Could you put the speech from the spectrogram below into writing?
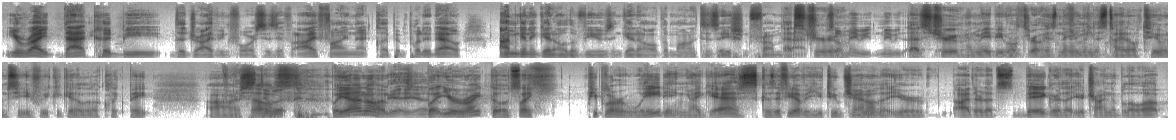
you're right. That could be the driving force. Is if I find that clip and put it out, I'm gonna get all the views and get all the monetization from That's that. true. So maybe maybe that's, That's true, and maybe we'll throw his name in this title too, and see if we could get a little clickbait uh, Let's do ourselves. it. but yeah, no. Yeah, yeah, but you're right though. It's like people are waiting, I guess, because if you have a YouTube channel Mm-hmm. that you're either that's big or that you're trying to blow up,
